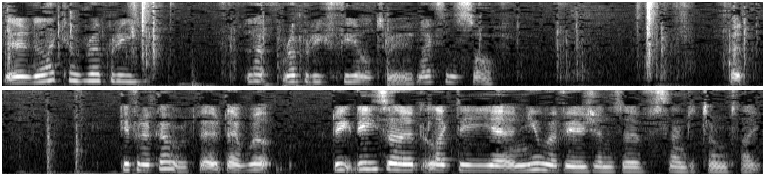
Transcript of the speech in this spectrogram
They're like a rubbery rubbery feel to it, nice and soft. But give it a go. There, there will. These are like the uh, newer versions of Slendertone type,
